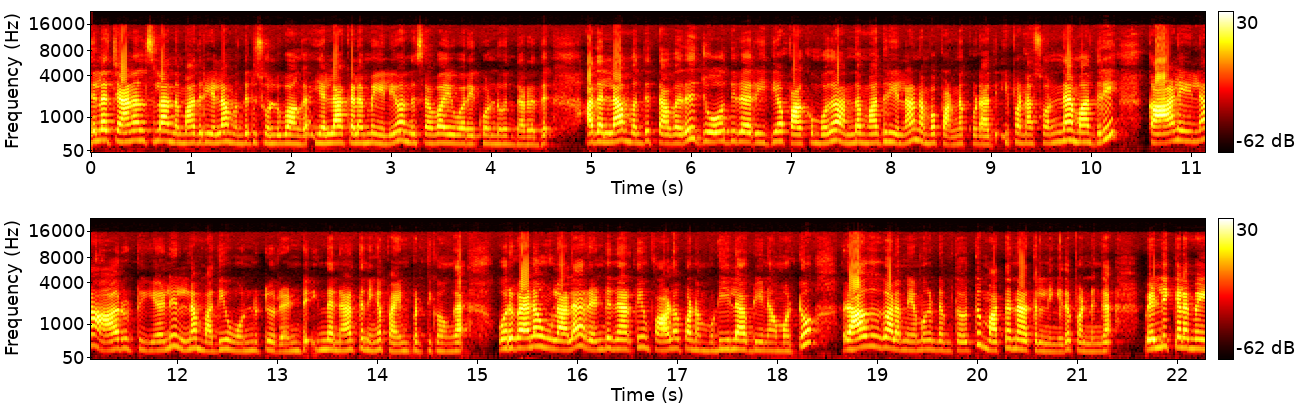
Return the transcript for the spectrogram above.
சில சேனல்ஸில் அந்த மாதிரியெல்லாம் வந்துட்டு சொல்லுவாங்க. எல்லா எல்லா கிழமையிலையும் அந்த செவ்வாய் உரை கொண்டு வந்துடுறது. அதெல்லாம் வந்து தவறு. ஜோதிட ரீதியாக பார்க்கும்போது அந்த மாதிரியெல்லாம் நம்ம பண்ணக்கூடாது. இப்போ நான் சொன்ன மாதிரி காலையில் ஆறு டு ஏழு இல்லைன்னா மதியம் ஒன்று டு ரெண்டு. இந்த நேரத்தை நீங்கள் பயன்படுத்திக்கோங்க. ஒருவேளை உங்களால் ரெண்டு நேரத்தையும் ஃபாலோ பண்ண முடியல அப்படின்னா மட்டும் ராகு காலம் யமகண்டம் தவிர்த்து மற்ற நேரத்தில் நீங்கள் இதை பண்ணுங்கள் வெள்ளிக்கிழமை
